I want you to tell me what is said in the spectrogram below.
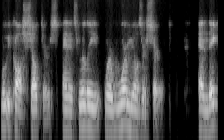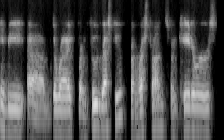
what we call shelters, and it's really where warm meals are served, and they can be um, derived from food rescue, from restaurants, from caterers,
